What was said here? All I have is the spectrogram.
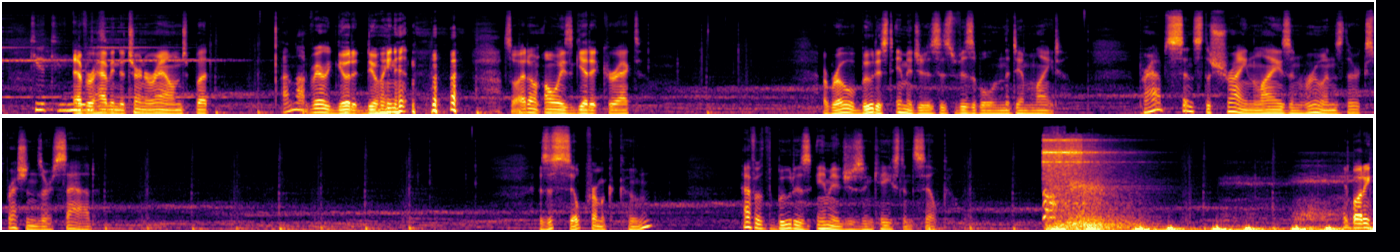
ever having to turn around, but I'm not very good at doing it, so I don't always get it correct. A row of Buddhist images is visible in the dim light. Perhaps since the shrine lies in ruins, their expressions are sad. Is this silk from a cocoon? Half of the Buddha's image is encased in silk. Hey, buddy.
